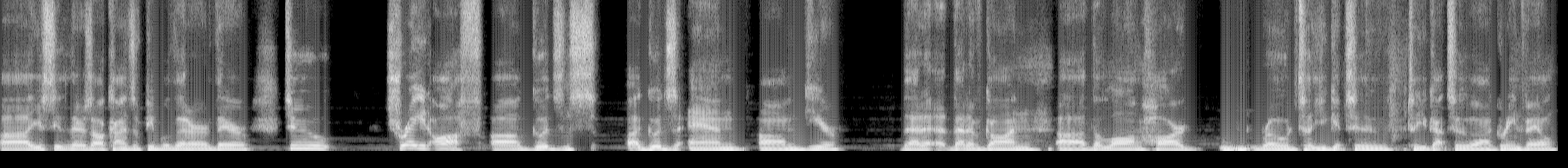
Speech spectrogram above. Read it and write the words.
uh you see that there's all kinds of people that are there to trade off uh goods and uh, goods and um, gear that that have gone uh, the long hard road till you get to till you got to uh, Greenvale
